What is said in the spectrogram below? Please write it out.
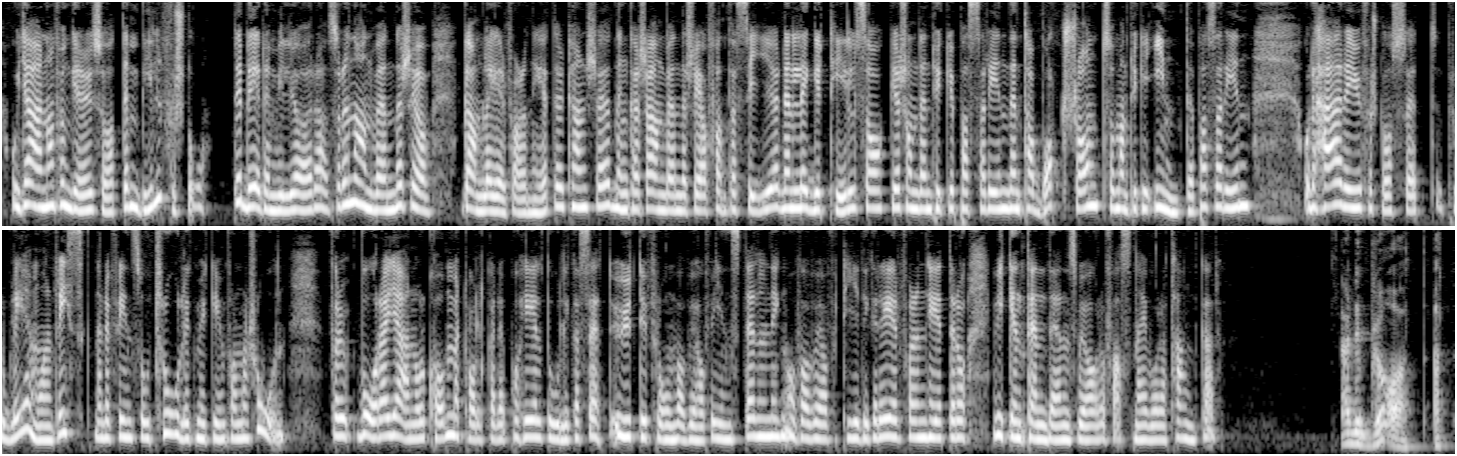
Och hjärnan fungerar ju så att den vill förstå. Det är det den vill göra. Så den använder sig av gamla erfarenheter kanske. Den kanske använder sig av fantasier. Den lägger till saker som den tycker passar in. Den tar bort sånt som man tycker inte passar in. Och det här är ju förstås ett problem och en risk när det finns så otroligt mycket information. För våra hjärnor kommer tolka det på helt olika sätt utifrån vad vi har för inställning och vad vi har för tidigare erfarenheter och vilken tendens vi har att fastna i våra tankar. Är det bra att, att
